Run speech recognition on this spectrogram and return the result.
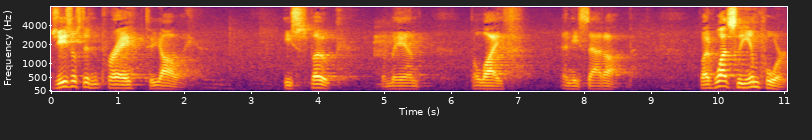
Jesus didn't pray to Yahweh. He spoke the man to life and he sat up. But what's the import?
